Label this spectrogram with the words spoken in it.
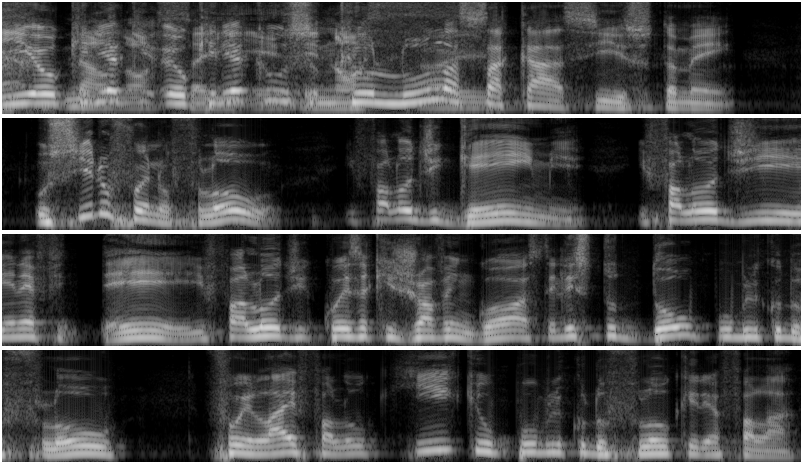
E eu queria, Não, que, eu nossa, queria que, o, esse- que nossa, o Lula aí- sacasse isso também. O Ciro foi no Flow e falou de game, e falou de NFT, e falou de coisa que jovem gosta. Ele estudou o público do Flow, foi lá e falou o que, que o público do Flow queria falar.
